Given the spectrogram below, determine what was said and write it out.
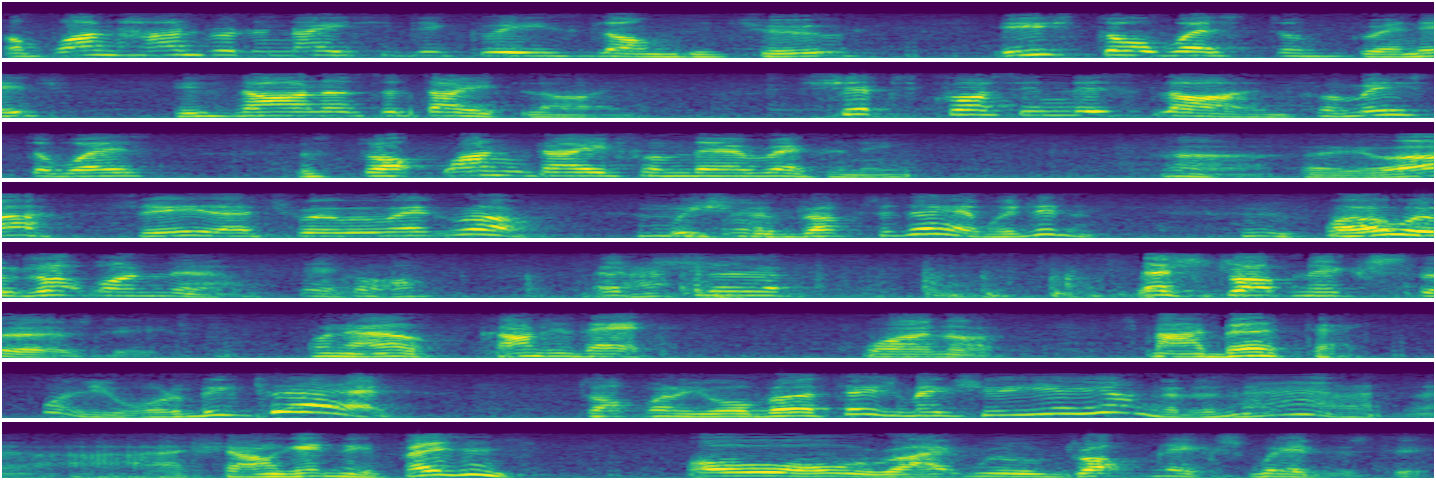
of 180 degrees longitude, east or west of Greenwich, is known as the date line. Ships crossing this line from east to west must drop one day from their reckoning. Ah, there you are. See, that's where we went wrong. We should have dropped today, and we didn't. Well, we'll drop one now. Yeah. Go on. Let's, uh, let's drop next Thursday. Oh, no, can't do that. Why not? It's my birthday. Well, you ought to be glad. Drop one of your birthdays makes you a year younger, doesn't it? Ah, well, I shan't get any presents. Oh, all right. We'll drop next Wednesday.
